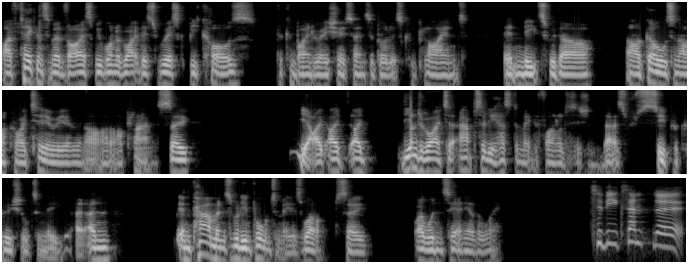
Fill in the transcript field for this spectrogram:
I've taken some advice. We want to write this risk because the combined ratio sensible, it's compliant, it meets with our our goals and our criteria and our, our plans. So, yeah, I, I, I, the underwriter absolutely has to make the final decision. That's super crucial to me, and empowerment is really important to me as well. So, I wouldn't see it any other way. To the extent that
